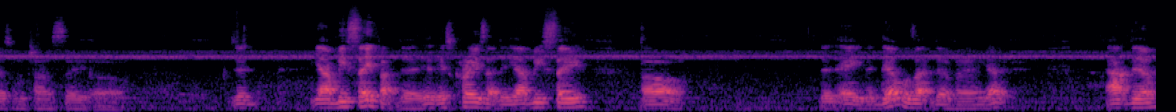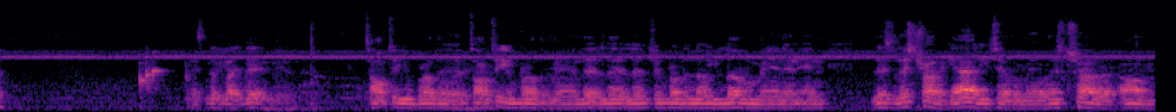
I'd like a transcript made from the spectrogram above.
else I'm trying to say? Uh, just y'all be safe out there. It, it's crazy out there. Y'all be safe. Uh, the, hey, the devil's out there, man. Y'all out there and stuff like that. Man. Talk to your brother. Talk to your brother, man. Let, let, let your brother know you love him, man. And, and let's let's try to guide each other, man. Let's try to. Um,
